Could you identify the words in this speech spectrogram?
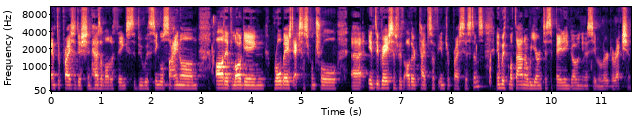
Enterprise Edition has a lot of things to do with single sign-on, audit logging, role-based access control, uh, integrations with other types of enterprise systems. And with Meltano, we are anticipating going in a similar direction.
